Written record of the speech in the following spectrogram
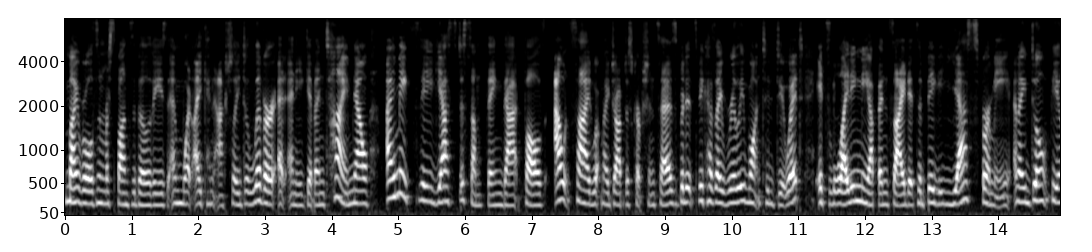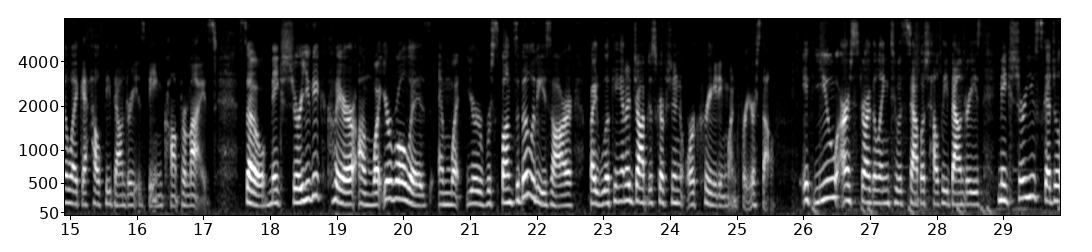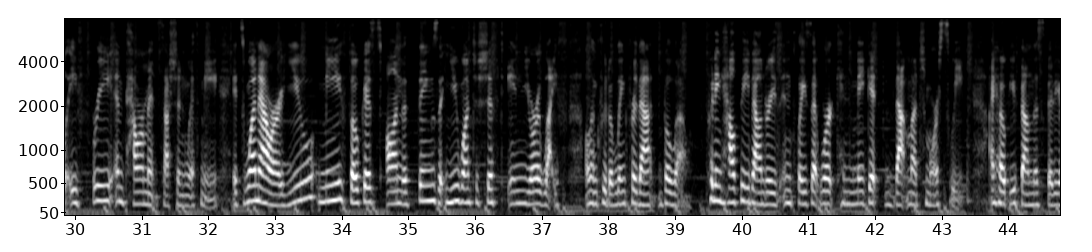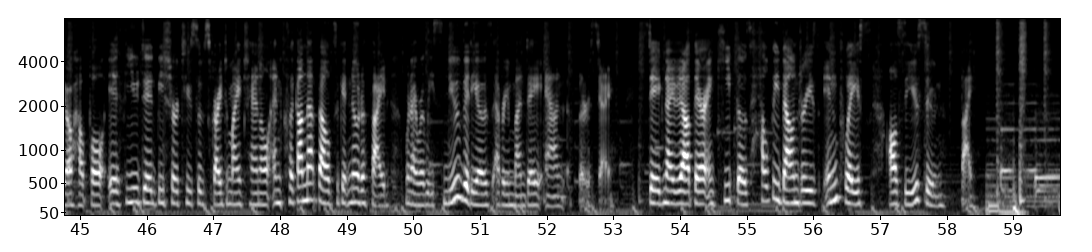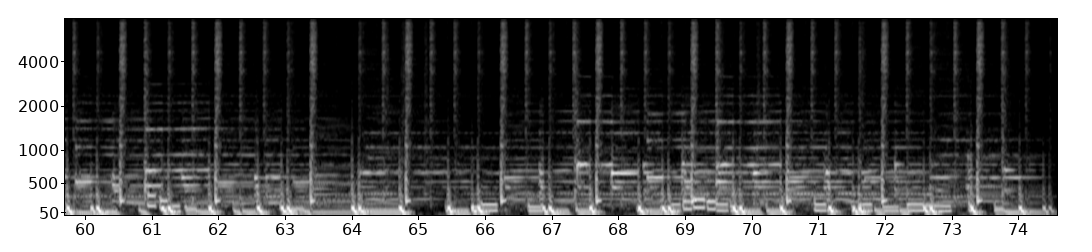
my roles and responsibilities and what I can actually deliver at any given time. Now, I may say yes to something that falls outside what my job description says, but it's because I really want to do it. It's lighting me up inside. It's a big yes for me, and I don't feel like a healthy boundary is being compromised. So make sure you get clear on what your role is and what your responsibilities are by looking at a job description or creating one for yourself. If you are struggling to establish healthy boundaries, make sure you schedule a free empowerment session with me. It's one hour, you, me, focused on the things that you want to shift in your life. I'll include a link for that below. Putting healthy boundaries in place at work can make it that much more sweet. I hope you found this video helpful. If you did, be sure to subscribe to my channel and click on that bell to get notified when I release new videos every Monday and Thursday. Stay ignited out there and keep those healthy boundaries in place. I'll see you soon. Bye.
